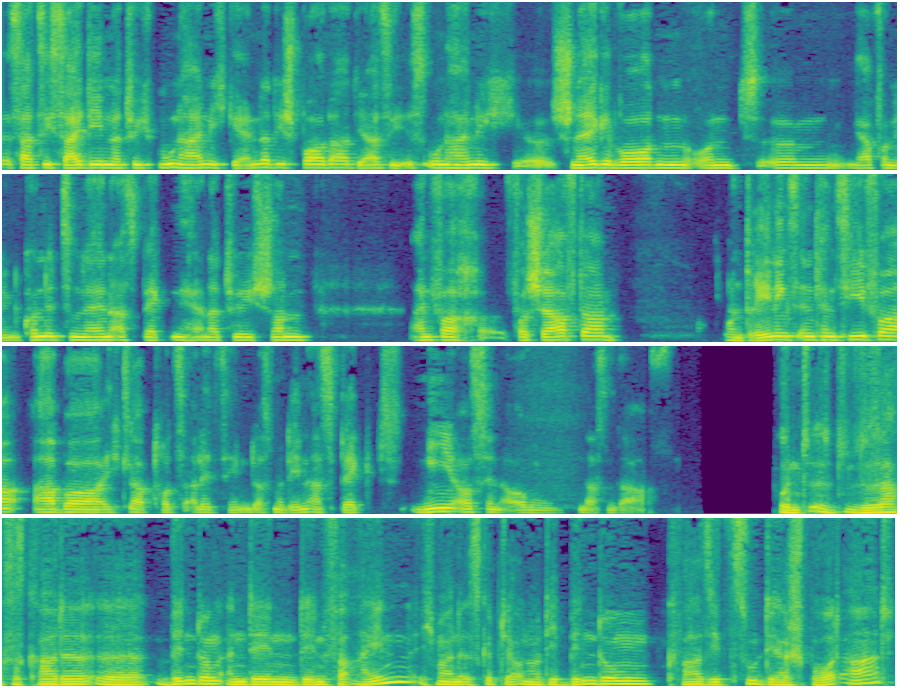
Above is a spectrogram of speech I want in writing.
es hat sich seitdem natürlich unheimlich geändert, die Sportart. Ja, sie ist unheimlich äh, schnell geworden und ähm, ja, von den konditionellen Aspekten her natürlich schon einfach verschärfter und trainingsintensiver. Aber ich glaube trotz alledem, dass man den Aspekt nie aus den Augen lassen darf. Und äh, du sagst es gerade, äh, Bindung an den, den Verein. Ich meine, es gibt ja auch noch die Bindung quasi zu der Sportart.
